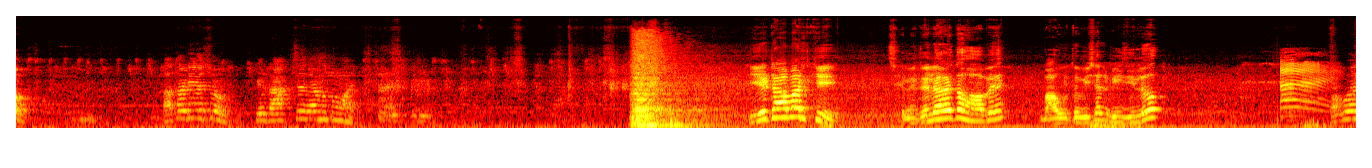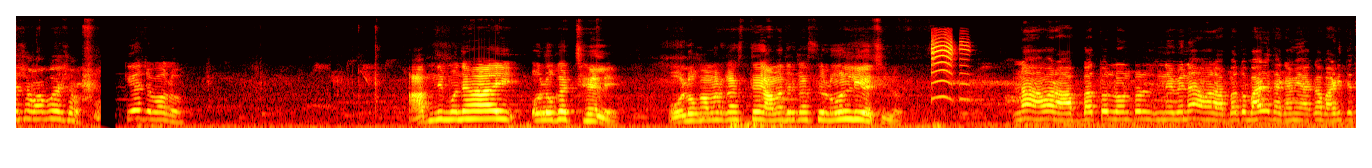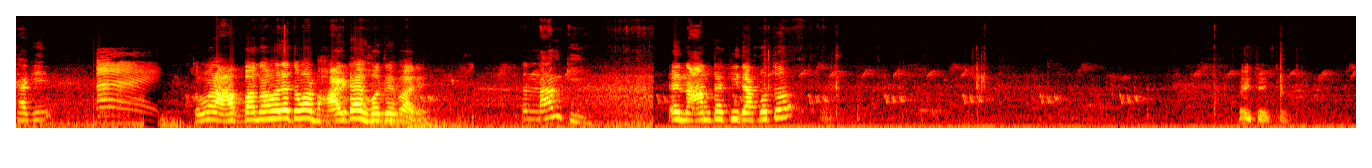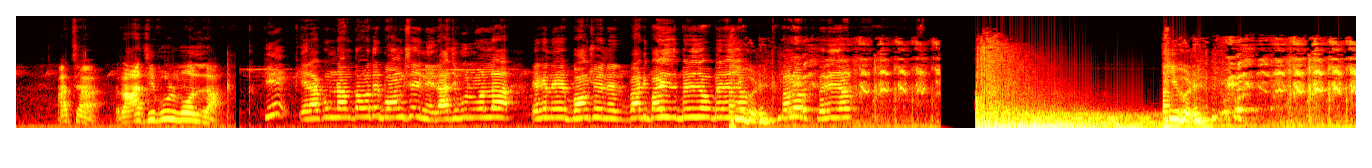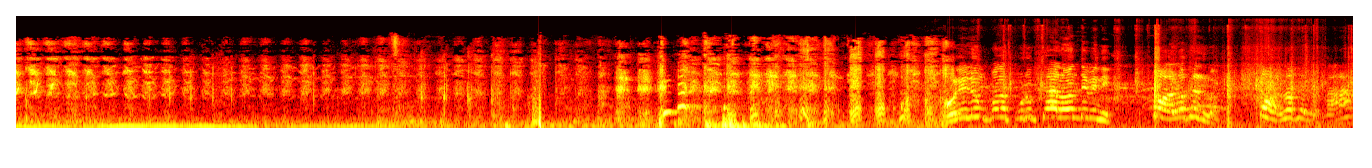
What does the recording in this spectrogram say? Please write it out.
তাড়াতাড়ি এসো। কে ডাকছে জানো তোমায়? এটা আবার কে? ছেলে টেলে হয়তো হবে। বাবু তো বিশাল বিজি লোক। বাবু এসো বাবু এসো। কি আছে বলো? আপনি মনে হয় ও লোকের ছেলে। ও লোক আমার কাছ থেকে আমাদের কাছ থেকে লোন নিয়েছিল। না আমার আব্বা তো লোন টোন নেবে না আমার আব্বা তো বাইরে থাকে আমি একা বাড়িতে থাকি। তোমার আব্বা না হলে তোমার ভাইটাই হতে পারে। তার নাম কি? এই নামটা কি দেখো তো এই তো এই তো। আচ্ছা রাজিবুল মোল্লা। কি? এরকম নাম তো আমাদের বংশেই নেই। রাজিবুল মোল্লা এখানে বংশই নেই। বাড়ি বাড়ি বেরিয়ে যাও বেরিয়ে যাও। চলো বেরিয়ে যাও। বলিলুম কোনো পুরুষ ছাড়া লোন দেবেনি। লোকের লোক লোকের লোক তারা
